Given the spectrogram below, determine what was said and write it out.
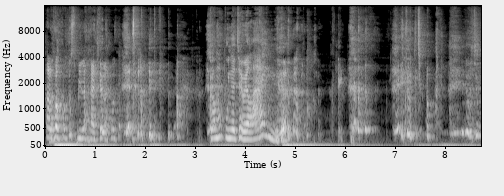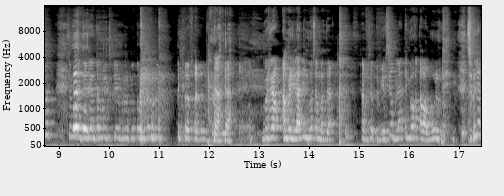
kalau mau putus bilang aja lah. Jangan gitu. Kamu punya cewek lain ya? itu lucu banget. Itu lucu banget. Semua kejadian terlucu yang pernah gue tonton tuh tenggelam pada gue udah sampai dilatih gue sama sama satu bioskop dilatih gue ketawa mulu soalnya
